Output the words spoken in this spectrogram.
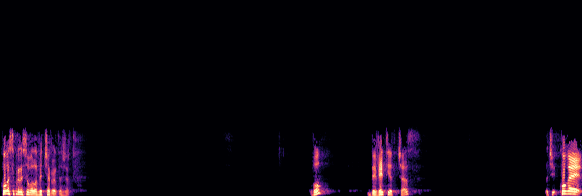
кога се пренесувала вечерната жртва? во деветиот час. Значи, кога е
